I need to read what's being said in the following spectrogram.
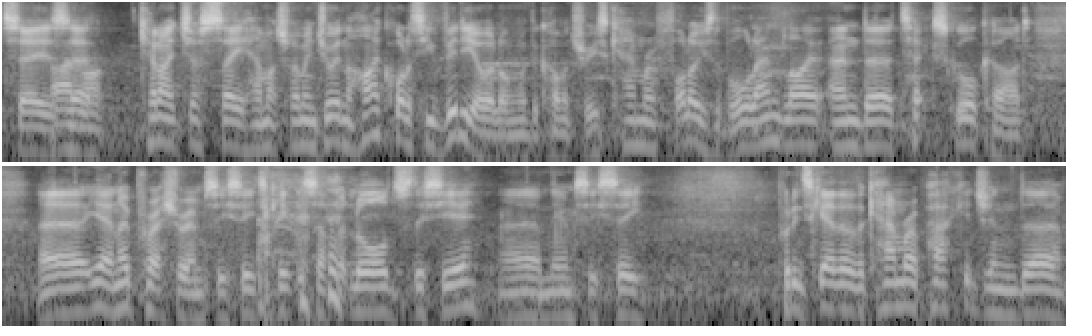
says, Hi, uh, Mark. "Can I just say how much I'm enjoying the high quality video along with the commentaries? Camera follows the ball and live and uh, text scorecard. Uh, yeah, no pressure, MCC, to keep this up at Lords this year. Um, the MCC putting together the camera package and uh, Well,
